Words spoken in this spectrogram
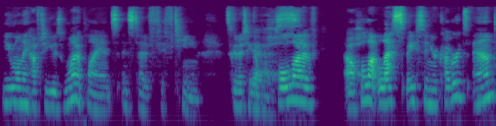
you only have to use one appliance instead of 15. It's going to take up a whole lot of a whole lot less space in your cupboards and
